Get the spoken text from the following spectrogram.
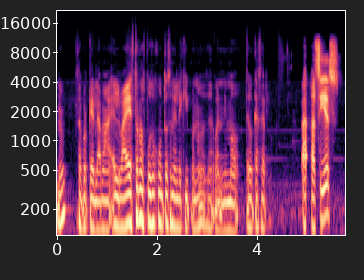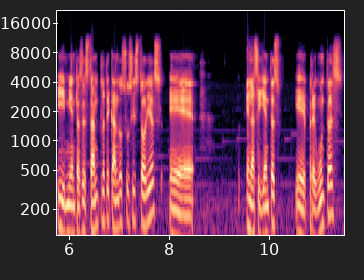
¿No? O sea, porque el maestro nos puso juntos en el equipo, ¿no? O sea, bueno, ni modo, tengo que hacerlo. Así es. Y mientras están platicando sus historias, eh, en las siguientes eh, preguntas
